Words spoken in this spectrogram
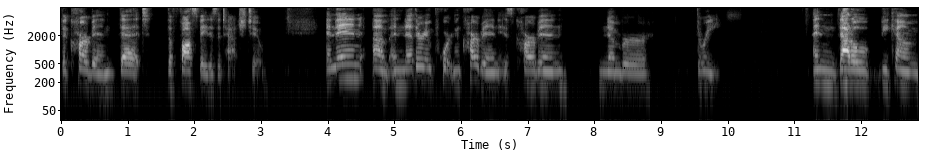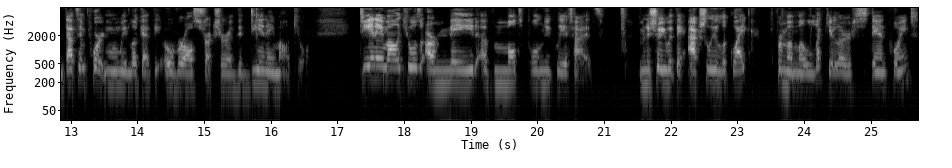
the carbon that the phosphate is attached to. And then um, another important carbon is carbon number 3. And that'll become, that's important when we look at the overall structure of the DNA molecule. DNA molecules are made of multiple nucleotides. I'm going to show you what they actually look like from a molecular standpoint.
